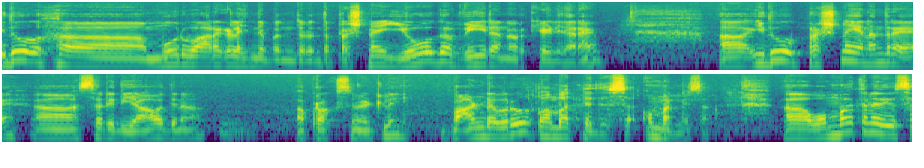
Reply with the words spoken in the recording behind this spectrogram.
ಇದು ಮೂರು ವಾರಗಳ ಹಿಂದೆ ಬಂದಿರುವಂಥ ಪ್ರಶ್ನೆ. ಯೋಗ ವೀರ್ ಅನ್ನೋರು ಕೇಳಿದ್ದಾರೆ. ಇದು ಪ್ರಶ್ನೆ ಏನಂದರೆ ಸರ್ ಇದು ಯಾವ ದಿನ? ಅಪ್ರಾಕ್ಸಿಮೇಟ್ಲಿ ಪಾಂಡವರು ಒಂಬತ್ತನೇ ದಿವಸ. ಒಂಬತ್ತನೇ ದಿವಸ. ಒಂಬತ್ತನೇ ದಿವಸ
